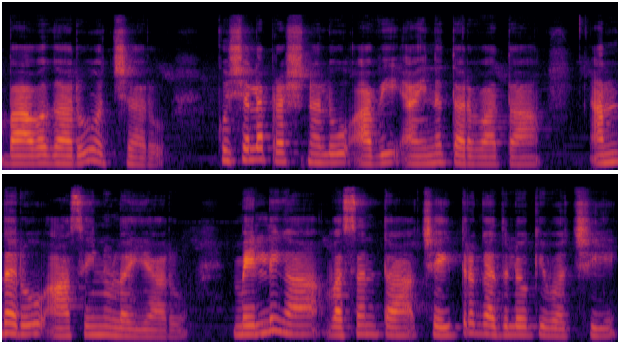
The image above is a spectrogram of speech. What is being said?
బావగారు వచ్చారు. కుశల ప్రశ్నలు అవి అయిన తర్వాత అందరూ ఆసీనులయ్యారు. మెల్లిగా వసంత చైత్ర గదిలోకి వచ్చి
